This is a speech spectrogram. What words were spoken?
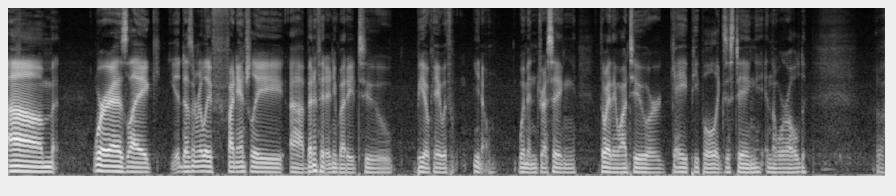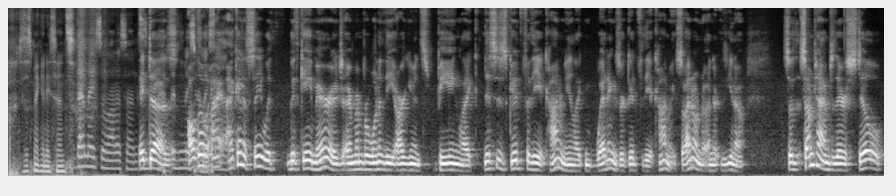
Um, whereas like it doesn't really financially uh, benefit anybody to be okay with you know women dressing the way they want to or gay people existing in the world. Ugh, does this make any sense? That makes a lot of sense. It does. makes me Although really. I, I gotta say, with with gay marriage, I remember one of the arguments being like, "This is good for the economy. Like weddings are good for the economy." So I don't know, you know. So sometimes there's still,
